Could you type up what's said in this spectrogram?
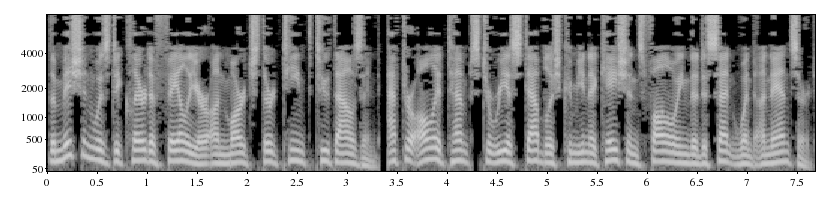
The mission was declared a failure on March 13, 2000, after all attempts to re-establish communications following the descent went unanswered.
